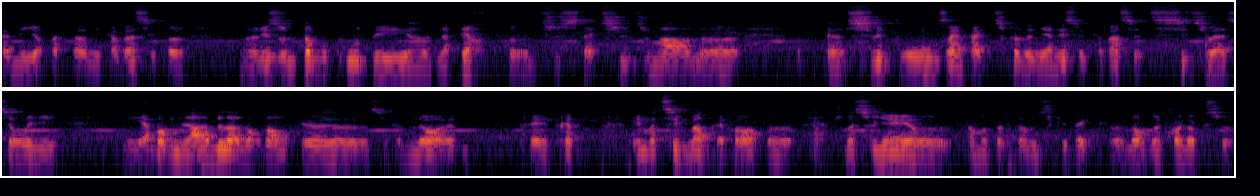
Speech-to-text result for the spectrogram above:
familles autochtones et comment c'est un, résultat beaucoup des, euh, de la perte du statut du mâle suite aux impacts du colonialisme et comment cette situation est, abominable. Alors donc, ce film-là, très, très, émotivement très fort. je me souviens, comme autochtone du Québec, lors d'un colloque sur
